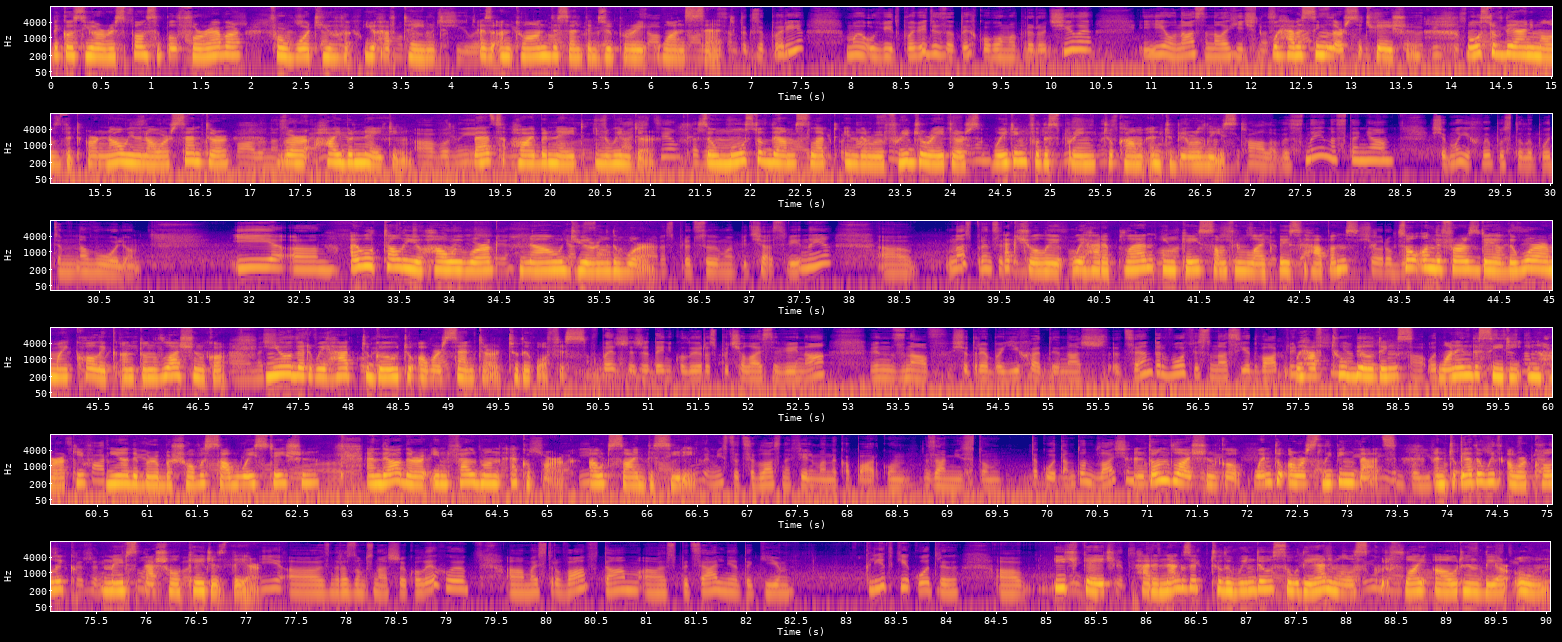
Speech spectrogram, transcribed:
because you are responsible forever for what you you have tamed, as Antoine de Saint-Exupéry once said. We have a similar situation. Most of the animals that are now in our center were hibernating. Bats hibernate in winter, so most of them slept in the refrigerators waiting for the spring to come and to be released. I will tell you how we work now during the war. Actually, we had a plan in case something like this happens. So on the first day of the war, my colleague Anton Vlaschenko knew that we had to go to our center, to the office. We have two buildings, one in the city in Kharkiv, near the Barabashova subway station, and the other in Feldman Eco Park, outside the city. Anton Vlaschenko went to our sleeping bats and together with our colleague made special cages there. Each cage had an exit to the window so the animals could fly out in their own.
